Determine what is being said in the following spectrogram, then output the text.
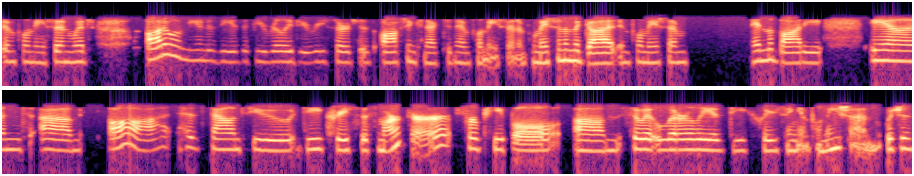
inflammation, which autoimmune disease, if you really do research, is often connected to inflammation. Inflammation in the gut, inflammation in the body. And um, awe has found to decrease this marker for people. Um, so it literally is decreasing inflammation, which is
